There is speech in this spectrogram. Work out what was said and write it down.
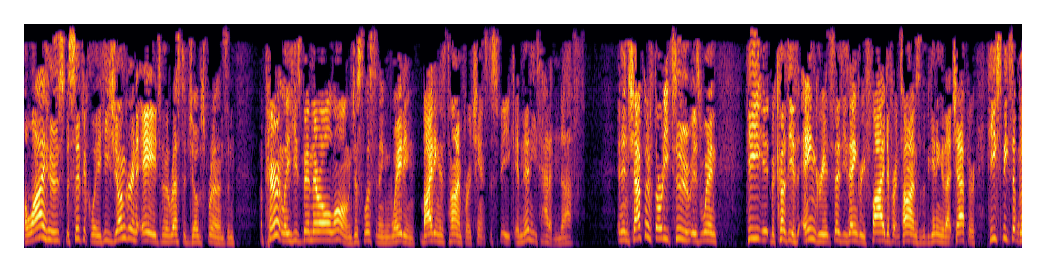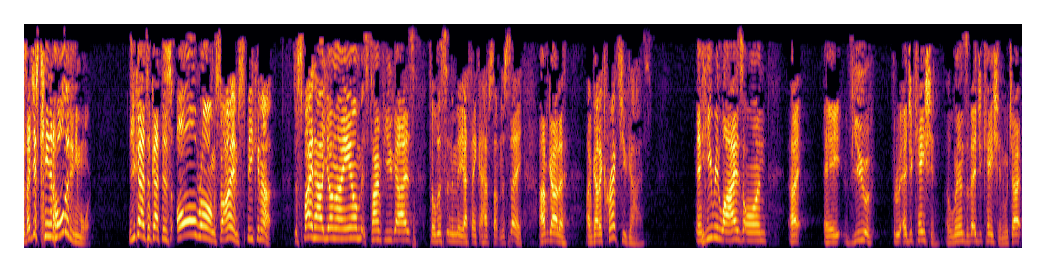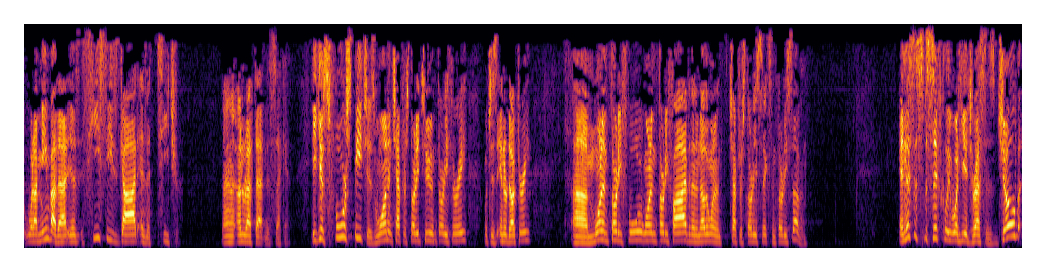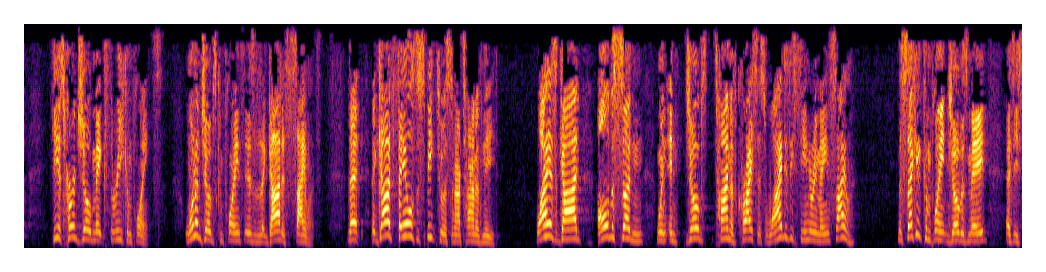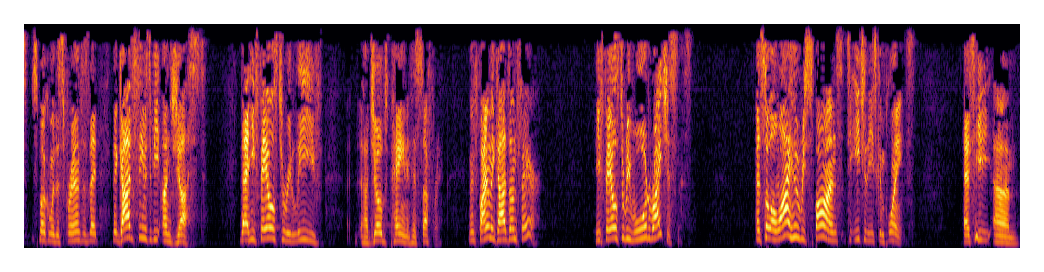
Elihu specifically, he's younger in age than the rest of Job's friends. And Apparently, he's been there all along, just listening, waiting, biding his time for a chance to speak, and then he's had enough. And in chapter 32 is when he, because he is angry, it says he's angry five different times at the beginning of that chapter, he speaks up and goes, I just can't hold it anymore. You guys have got this all wrong, so I am speaking up. Despite how young I am, it's time for you guys to listen to me. I think I have something to say. I've got to, I've got to correct you guys. And he relies on uh, a view of through education, a lens of education, which I, what I mean by that is, is he sees God as a teacher. I'm going to unwrap that in a second. He gives four speeches, one in chapters 32 and 33, which is introductory, um, one in 34, one in 35, and then another one in chapters 36 and 37. And this is specifically what he addresses. Job, he has heard Job make three complaints. One of Job's complaints is, that God is silent, that, that God fails to speak to us in our time of need. Why has God all of a sudden, when in Job's time of crisis, why does he seem to remain silent? The second complaint Job has made, as he's spoken with his friends, is that, that God seems to be unjust, that he fails to relieve uh, Job's pain and his suffering. And then finally, God's unfair. He fails to reward righteousness. And so Elihu responds to each of these complaints as he um,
